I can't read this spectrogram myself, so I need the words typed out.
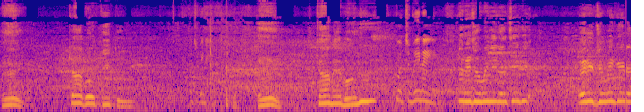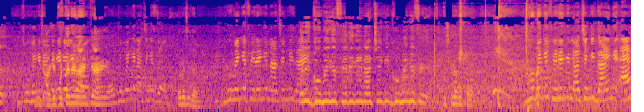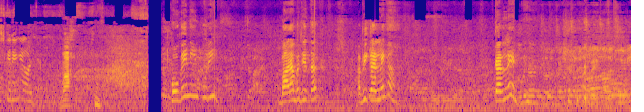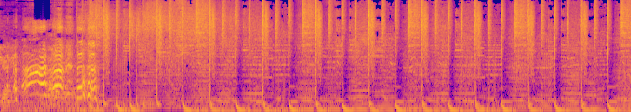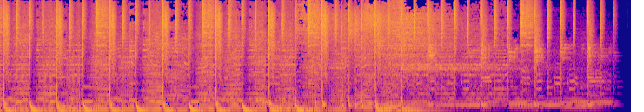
ए, क्या बोलती तू? कुछ भी नहीं। ए, क्या मैं बोलूँ? कुछ भी नहीं। अरे झूमेंगे नाचेंगे। अरे झूमेंगे ना। झूमेंगे आगे पता नहीं लाइन क्या है यार। झूमेंगे नाचेंगे। थोड़े से गाएँ घूमेंगे फिरेंगे नाचेंगे अरे घूमेंगे फिरेंगे नाचेंगे घूमेंगे फिर। उसके बाद क्या? घूमेंगे फिरेंगे नाचेंगे गाएँगे ऐश करेंगे और क्या। वाह। हो गई नींद पूरी? बारह बजे तक? अभी कर लें काम? कर लें?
